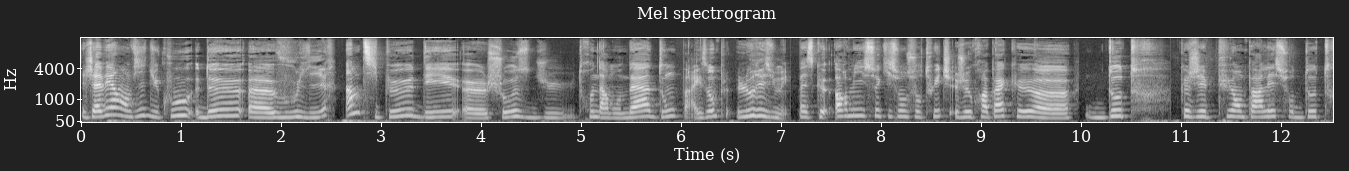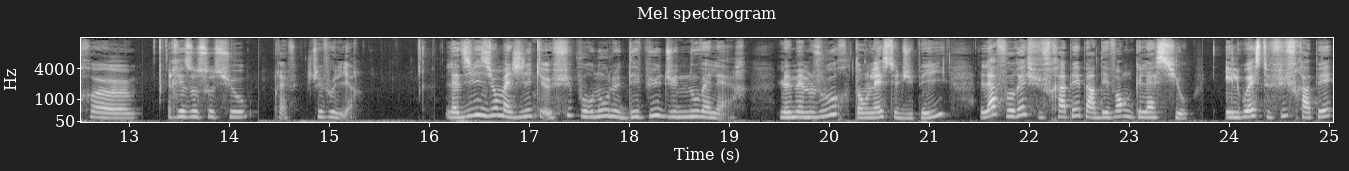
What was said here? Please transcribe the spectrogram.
J'avais envie du coup de vous lire un petit peu des choses du trône d'Armanda, dont par exemple le résumé. Parce que hormis ceux qui sont sur Twitch, je crois pas que d'autres que j'ai pu en parler sur d'autres réseaux sociaux, bref, je vais vous le lire. La division magique fut pour nous le début d'une nouvelle ère. Le même jour, dans l'est du pays, la forêt fut frappée par des vents glaciaux, et l'ouest fut frappé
